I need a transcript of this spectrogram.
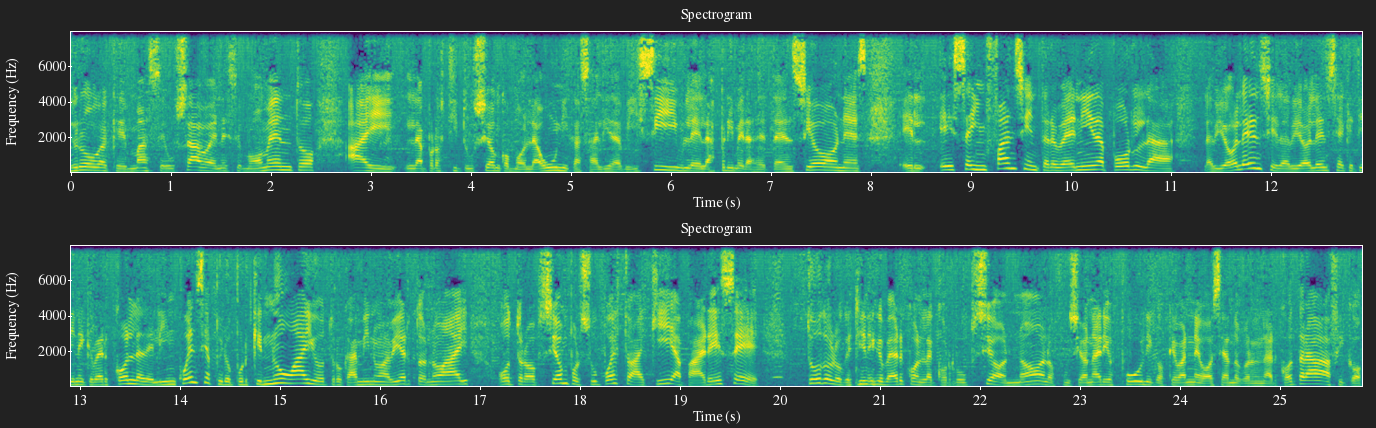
droga que más se usaba en ese momento, hay la prostitución como la única salida visible, las primeras detenciones, esa infancia intervenida por la, la violencia y la violencia que tiene que ver con la delincuencia, pero porque no hay otro camino abierto, no hay otra opción, por supuesto, aquí aparece todo lo que tiene que ver con la corrupción, ¿no? Los funcionarios públicos que van negociando con el narcotráfico,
